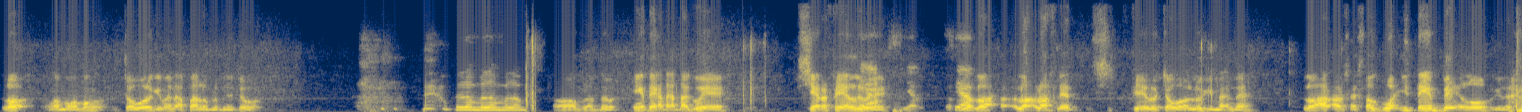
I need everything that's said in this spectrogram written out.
Lo ngomong-ngomong cowok lo gimana? Apa lo belum punya cowok? belum belum belum. Oh, belum tuh. Ingat ya kata-kata gue ya. Share value ya. siap. Siap. Lo, lo, lo harus lihat value cowok lo gimana. Lo harus kasih tau gue ITB lo gitu.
